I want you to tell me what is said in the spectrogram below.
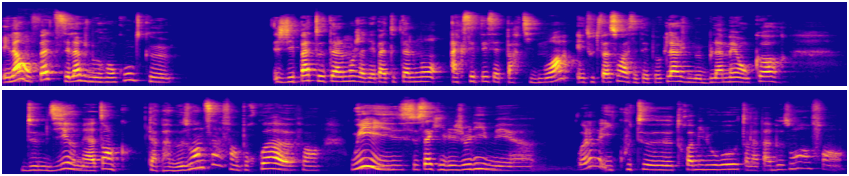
Et là, en fait, c'est là que je me rends compte que j'ai pas totalement, j'avais pas totalement accepté cette partie de moi. Et de toute façon, à cette époque-là, je me blâmais encore de me dire, mais attends, t'as pas besoin de ça. Enfin, pourquoi euh, Enfin, oui, c'est ça qu'il est joli, mais euh, voilà, il coûte 3000 euh, euros, t'en as pas besoin. Enfin,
